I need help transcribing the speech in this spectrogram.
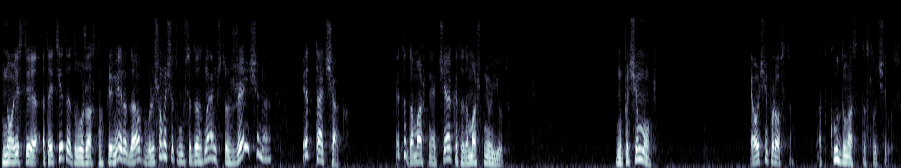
Но если отойти от этого ужасного примера, да, по большому счету мы всегда знаем, что женщина – это очаг. Это домашний очаг, это домашний уют. Ну почему? А очень просто. Откуда у нас это случилось?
